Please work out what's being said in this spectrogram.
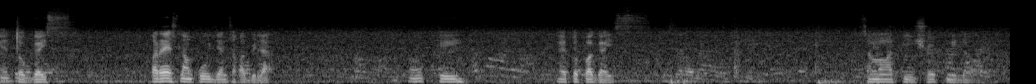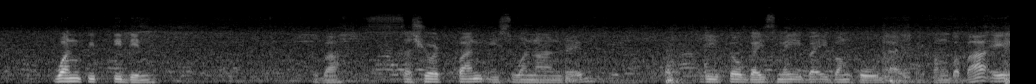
Ito guys pares lang po dyan sa kabila. Okay. Ito pa guys sa mga t-shirt nila. 150 din. Diba sa short pan is 100 dito guys may iba-ibang kulay. May pang babae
